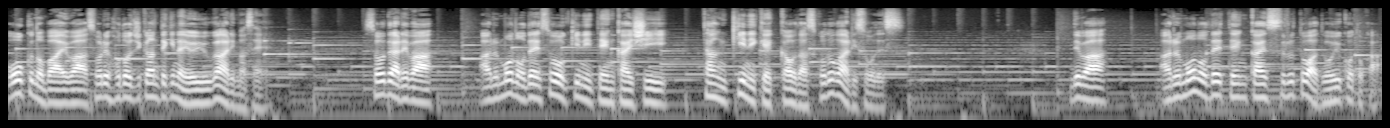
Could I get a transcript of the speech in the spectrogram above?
多くの場合はそれほど時間的な余裕がありません。そうであればあるもので早期に展開し短期に結果を出すことがありそうです。ではあるもので展開するとはどういうことか？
